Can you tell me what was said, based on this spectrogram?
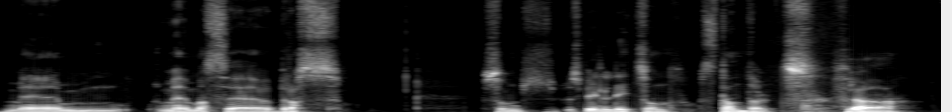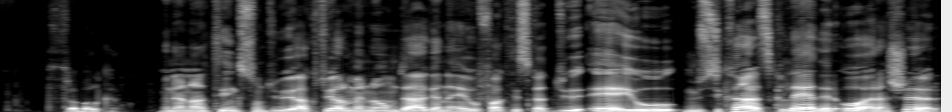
med, mm, med masse brass som spiller litt sånn standards fra, fra Balkan. Men en annen ting som du er aktuell med nå om dagen, er jo faktisk at du er jo musikalsk leder og arrangør.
